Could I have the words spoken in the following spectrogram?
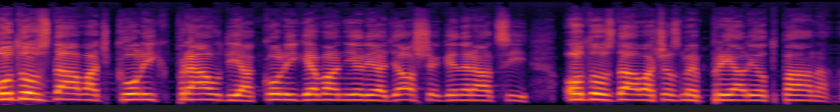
odozdávať kolík pravdy a kolík evanielia ďalšej generácii, odozdávať, čo sme prijali od pána.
